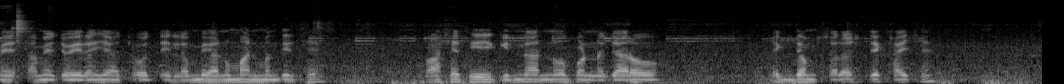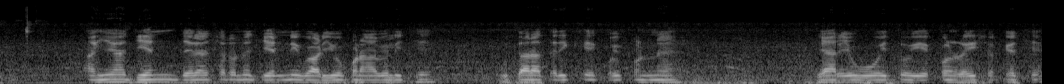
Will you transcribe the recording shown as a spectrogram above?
મેં સામે જોઈ રહ્યા છો તે લંબે હનુમાન મંદિર છે. પાસેથી ગિરનારનો પણ નજારો એકદમ સરસ દેખાય છે. અહીંયા જૈન દેરાસર અને જૈનની વાડીઓ પણ આવેલી છે. ઉતારા તરીકે કોઈ પણને ત્યાં રહેવું હોય તો એ પણ રહી શકે છે.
